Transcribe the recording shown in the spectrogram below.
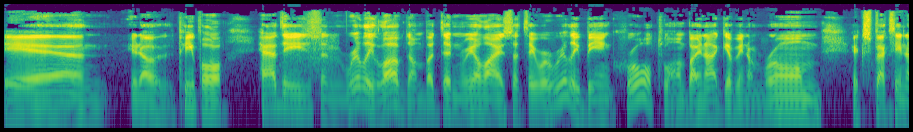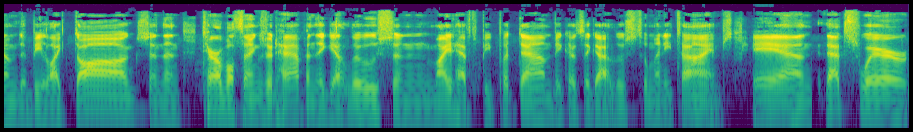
And you know, people had these and really loved them, but didn't realize that they were really being cruel to them by not giving them room, expecting them to be like dogs, and then terrible things would happen. They get loose and might have to be put down because they got loose too many times. And that's where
